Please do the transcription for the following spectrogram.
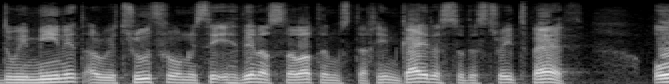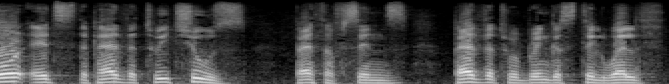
Do we mean it? Are we truthful when we say, Ihdina Sirat al Mustaqim, guide us to the straight path? Or it's the path that we choose, path of sins, path that will bring us still wealth,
